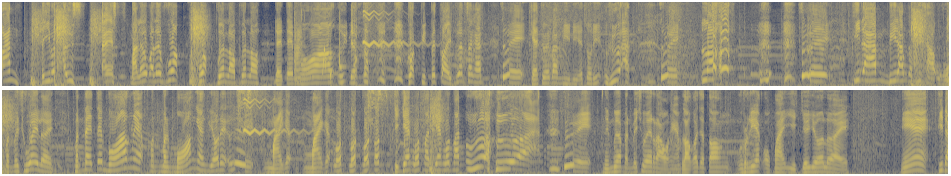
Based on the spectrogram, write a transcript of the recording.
มันตีมันเอสเอสมาเร็วมาเร็วพวก พวกเพื่อนเราเพื่อนเราได้เต็มหอเอ้ยเดี๋ยวกดปิดไปต่อยเพื่อนซะงั้นเฮ้ยแกช่วยบ้างนี่นี่ตัวนี้เออเฮ้ยรอดเฮ้ยพี่ดำพี่ดำกับพี่ขาวโอ้โหมันไม่ช่วยเลย มันได้แต่มองเนี่ย มันมันมองอย่างเดียวเนี่ยเอ้ยไม่กะไม่กะรถรถรถรถจะแย่งรถมันแย่งรถมันเออเออเฮ้ยในเมื่อมันไม่ช่วยเราครับเราก็จะต้องเรียกออกมาอีกเยอะ ๆ เลยนี่พี่ด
